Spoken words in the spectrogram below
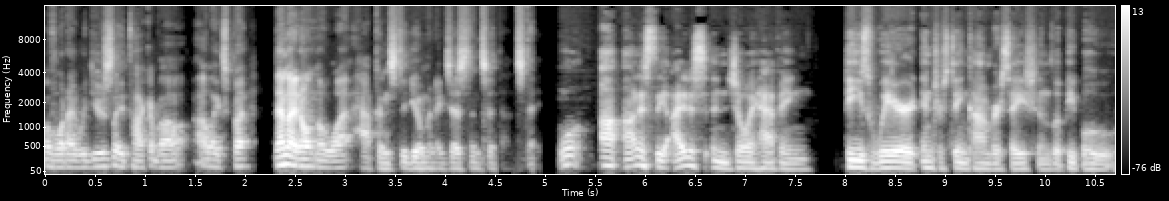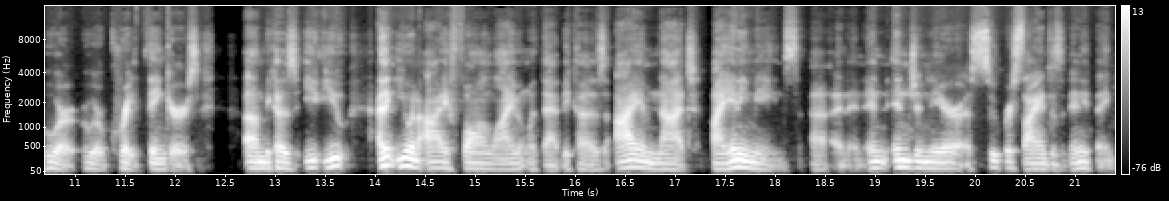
of what I would usually talk about, Alex, but then I don't know what happens to human existence at that state. Well, uh, honestly, I just enjoy having these weird, interesting conversations with people who, who are who are great thinkers, um, because you you I think you and I fall in alignment with that because I am not by any means uh, an, an, engineer, a super scientist, anything.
